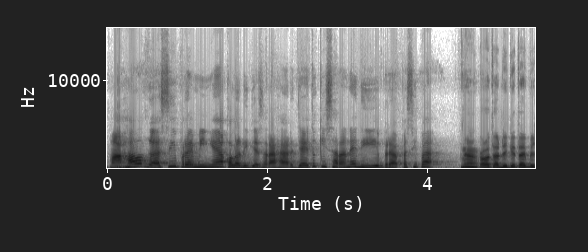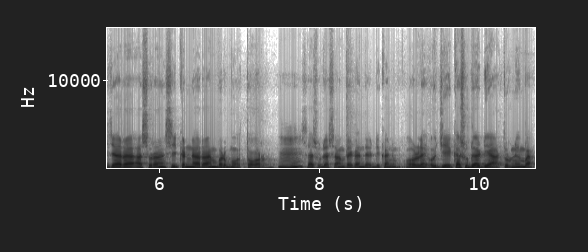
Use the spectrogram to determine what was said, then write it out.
mahal nggak sih preminya kalau di Jasa Raharja itu kisarannya di berapa sih Pak? Nah, kalau tadi kita bicara asuransi kendaraan bermotor, Hmm? saya sudah sampaikan tadi kan oleh OJK sudah diatur nih, Mbak.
